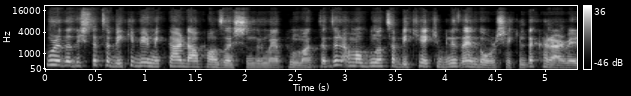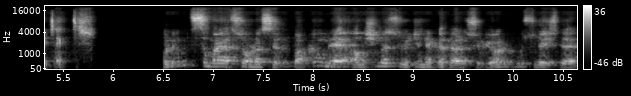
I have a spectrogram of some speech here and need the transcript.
burada dişte tabii ki bir miktar daha fazla aşındırma yapılmaktadır ama buna tabii ki hekiminiz en doğru şekilde karar verecektir. Hollywood Smile sonrası bakım ve alışma süreci ne kadar sürüyor? Bu süreçte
